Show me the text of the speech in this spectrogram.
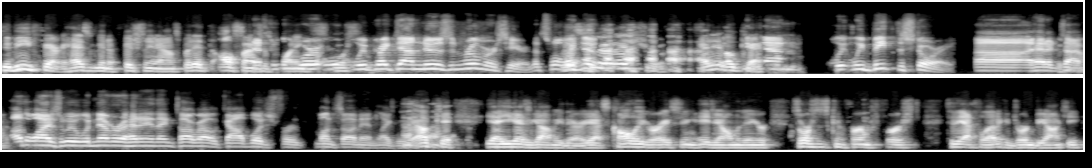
to be fair, it hasn't been officially announced, but it all signs That's are pointing. we break down news and rumors here. That's what That's we do. True, that's true. I did, okay. we, we beat the story uh, ahead of time. Otherwise, we would never have had anything to talk about with Kyle Busch for months on end, like we. Okay, yeah, you guys got me there. Yes, Kaulig Racing, AJ Allmendinger. Sources confirmed first to the Athletic and Jordan Bianchi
